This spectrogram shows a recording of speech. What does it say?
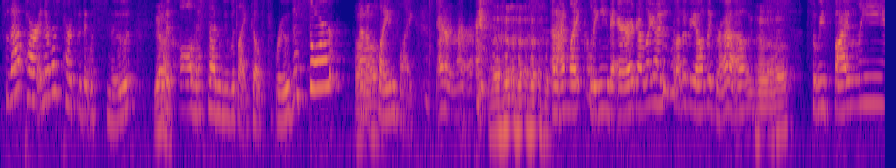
So that part, and there was parts of it that was smooth. Yeah. But then all of a sudden we would like go through the storm. And the Uh-huh. plane's like, and I'm like clinging to Eric. I'm like, I just want to be on the ground. uh-huh. So we finally,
